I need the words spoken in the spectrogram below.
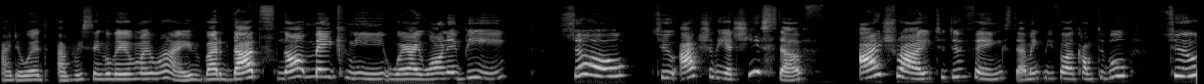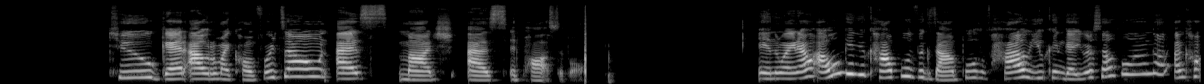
I do it every single day of my life, but that's not make me where I want to be. So, to actually achieve stuff, I try to do things that make me feel uncomfortable to to get out of my comfort zone as much as it possible. And right now, I will give you a couple of examples of how you can get yourself a little,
